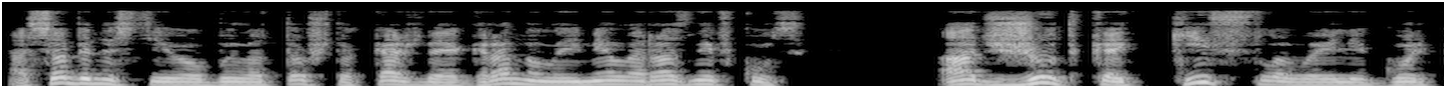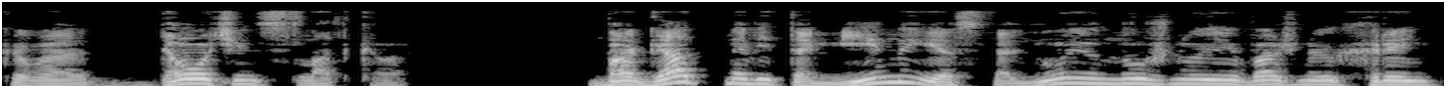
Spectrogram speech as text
Особенностью его было то, что каждая гранула имела разный вкус. От жутко кислого или горького до очень сладкого. Богат на витамины и остальную нужную и важную хрень.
